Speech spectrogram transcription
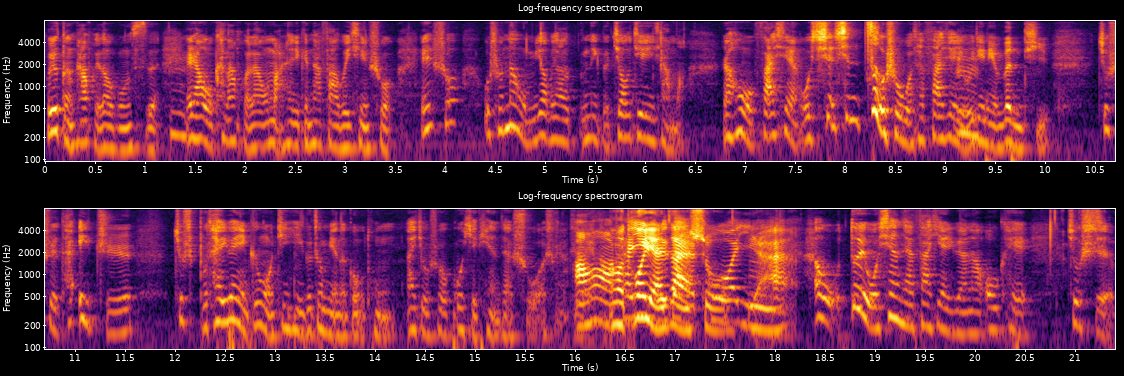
我就等他回到公司，哎然后我看他回来，我马上就跟他发微信说，哎，说我说那我们要不要那个交接一下嘛？然后我发现，我现现这个时候我才发现有一点点问题，就是他一直。就是不太愿意跟我进行一个正面的沟通，哎，就说过些天再说什么之类的。哦，他哦拖延一直在拖延。嗯哦，对，我现在才发现原来 OK，就是，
